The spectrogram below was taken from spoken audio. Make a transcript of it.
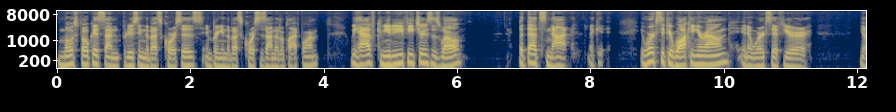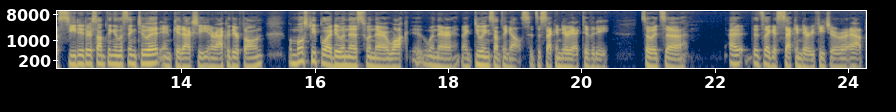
most focused on producing the best courses and bringing the best courses onto the platform. We have community features as well, but that's not like it, it works if you're walking around and it works if you're you know seated or something and listening to it and could actually interact with your phone. But most people are doing this when they're walk when they're like doing something else. It's a secondary activity. So it's a uh, it's like a secondary feature or app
